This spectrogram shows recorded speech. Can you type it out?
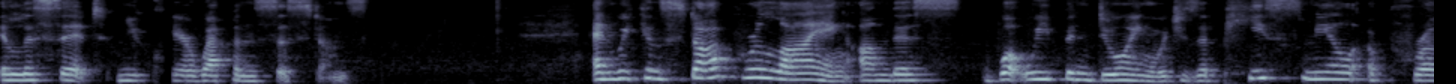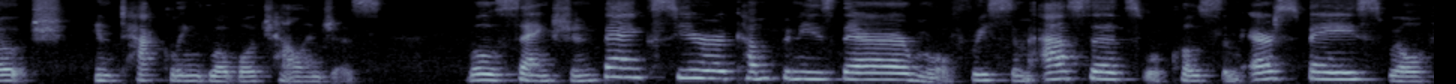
illicit nuclear weapons systems. And we can stop relying on this, what we've been doing, which is a piecemeal approach in tackling global challenges. We'll sanction banks here, companies there, we'll freeze some assets, we'll close some airspace, we'll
